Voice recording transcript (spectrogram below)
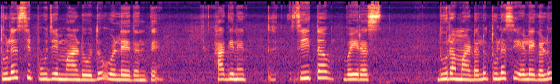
ತುಳಸಿ ಪೂಜೆ ಮಾಡುವುದು ಒಳ್ಳೆಯದಂತೆ. ಹಾಗೆಯೇ ಶೀತ ವೈರಸ್ ದೂರ ಮಾಡಲು ತುಳಸಿ ಎಲೆಗಳು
